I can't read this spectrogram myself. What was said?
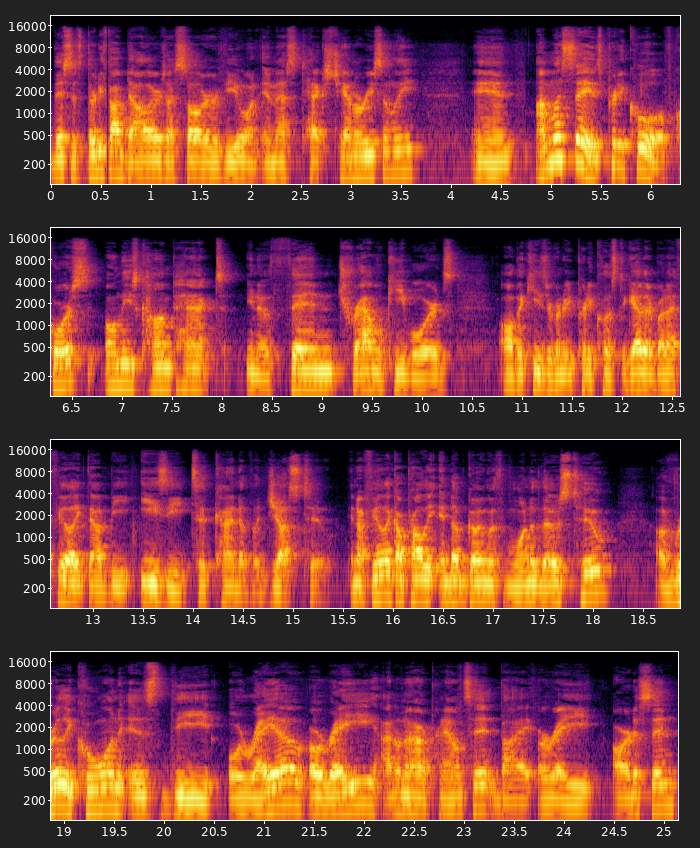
This is $35 i saw a review on MS Tech's channel recently and I must say it's pretty cool. Of course, on these compact, you know, thin travel keyboards, all the keys are going to be pretty close together, but I feel like that would be easy to kind of adjust to. And I feel like I'll probably end up going with one of those two. A really cool one is the Oreo, Oree, I don't know how to pronounce it, by Oree Artisan.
